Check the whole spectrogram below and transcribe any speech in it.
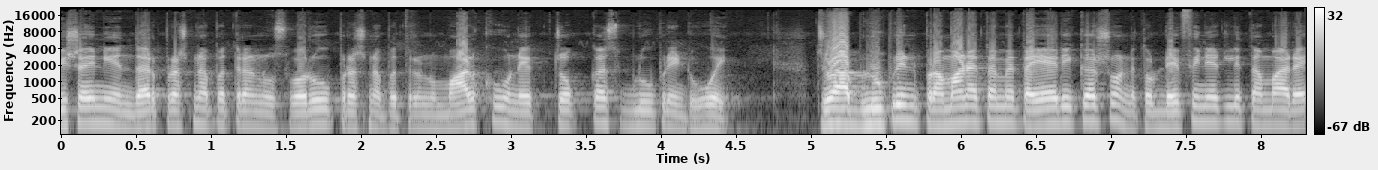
વિષયની અંદર પ્રશ્નપત્રનું સ્વરૂપ, પ્રશ્નપત્રનું માળખું અને એક ચોક્કસ બ્લુપ્રિન્ટ હોય. જો આ બ્લુપ્રિન્ટ પ્રમાણે તમે તૈયારી કરશો ને તો ડેફિનેટલી તમારે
